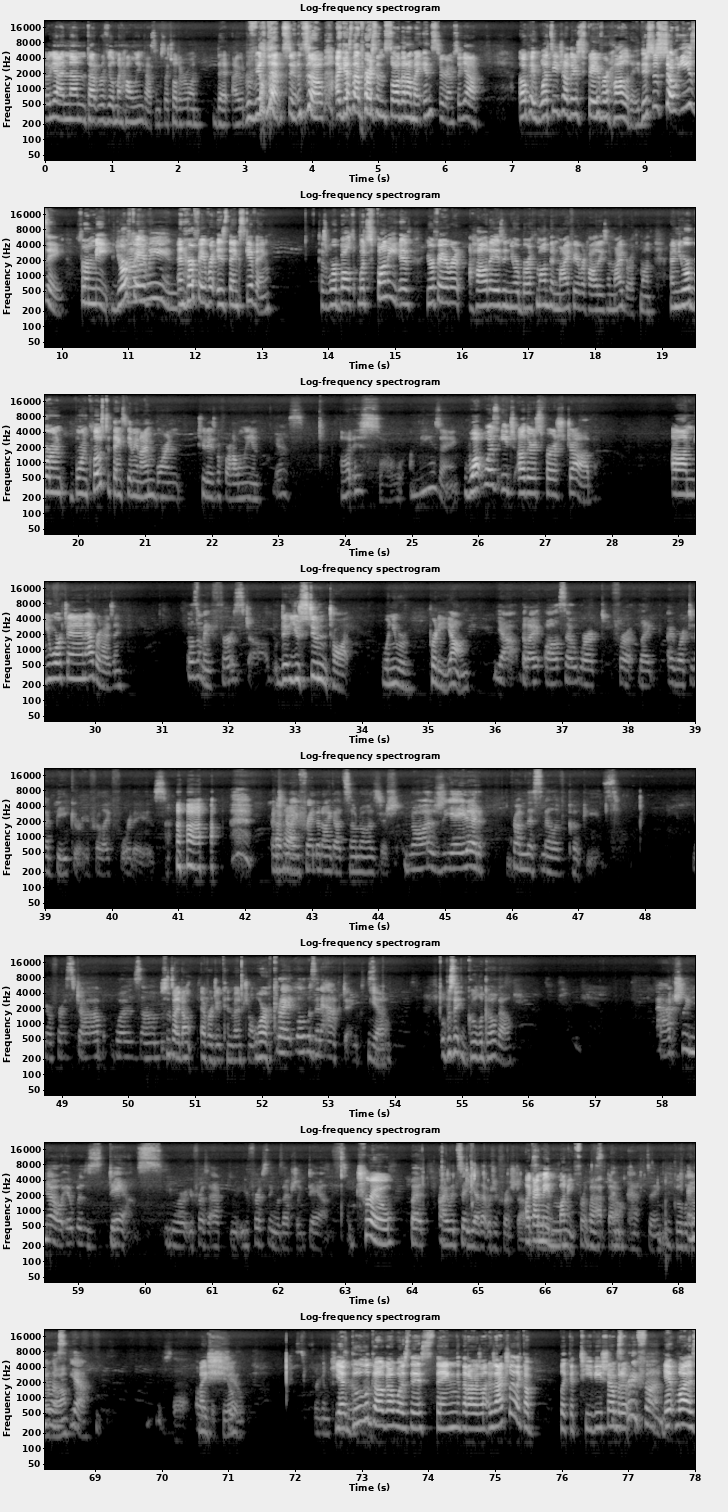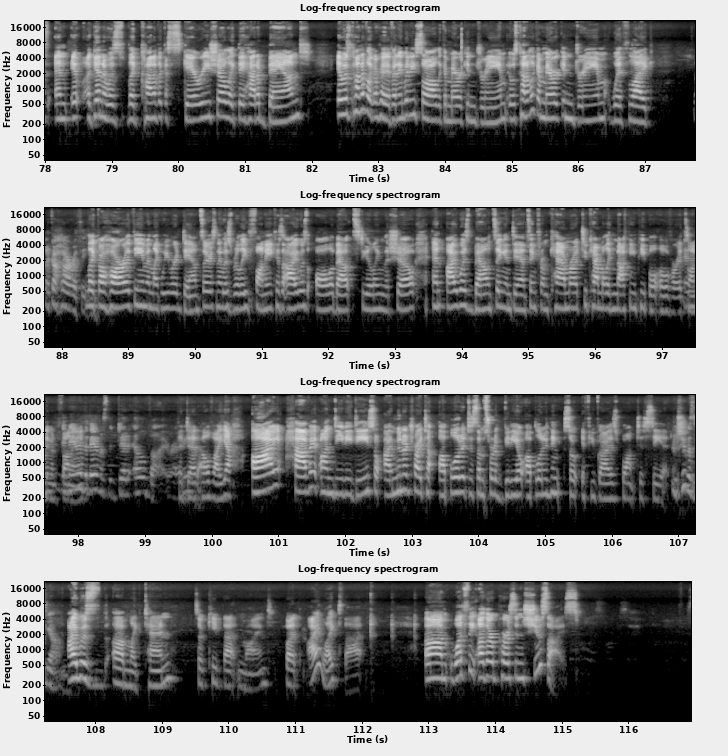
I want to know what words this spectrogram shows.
Oh yeah, and then that revealed my Halloween costume because I told everyone that I would reveal that soon. So I guess that person saw that on my Instagram. So yeah. Okay, what's each other's favorite holiday? This is so easy for me. Your favorite and her favorite is Thanksgiving. Because we're both. What's funny is your favorite holiday is in your birth month, and my favorite holiday is in my birth month. And you're born born close to Thanksgiving, and I'm born two days before Halloween. yes. That is so amazing. What was each other's first job? Um, you worked in advertising. It wasn't my first job. You student taught when you were pretty young. Yeah, but I also worked for like I worked in a bakery for like four days until Okay. my friend and I got so nauseous, nauseated from the smell of cookies. Your first job was um Since I don't ever do conventional work. right. Well, it was in acting. so- Yeah. Was it Gula Gogo? Actually, no, it was dance. You were your first acting. Your first thing was actually dance. True. But I would say, yeah, that was your first job. Like So I made money for that though. in acting. Gula And Gogo. was yeah. Oh, My a shoe. Yeah. Gula Gogo was this thing that I was on. It was actually like a like a TV show, It was but it, pretty fun. It was, and it again, it was like kind of like a scary show. Like they had a band. It was kind of like okay, if anybody saw like American Dream, it was kind of like American Dream with like like a horror theme. like a horror theme, and like we were dancers, and it was really funny because I was all about stealing the show, and I was bouncing and dancing from camera to camera, like knocking people over. It's not And even The name funny. of the band was the Dead Elvi, right? The Dead Elvi, yeah. I have it on DVD, so I'm gonna try to upload it to some sort of video uploading thing. So if you guys want to see it. And she was young. I was um like 10, so keep that in mind. But I liked that. Um, what's the other person's shoe size?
